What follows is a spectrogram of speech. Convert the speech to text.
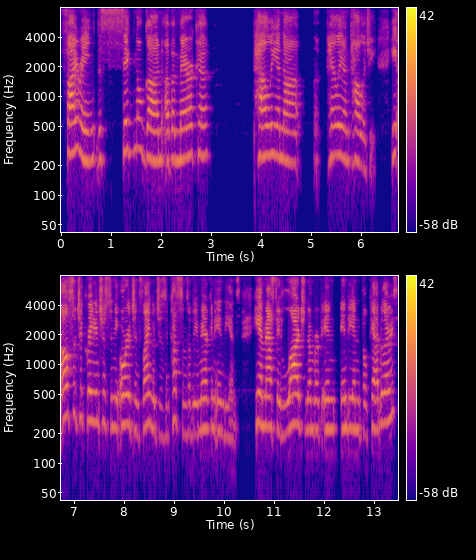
firing the signal gun of America Paleonot paleontology. He also took great interest in the origins, languages, and customs of the American Indians. He amassed a large number of in Indian vocabularies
